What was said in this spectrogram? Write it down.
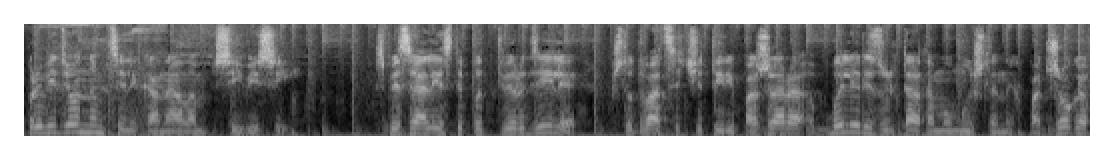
проведенном телеканалом CBC. Специалисты подтвердили, что 24 пожара были результатом умышленных поджогов,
